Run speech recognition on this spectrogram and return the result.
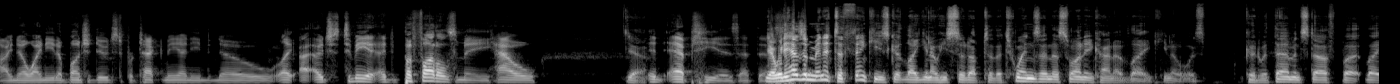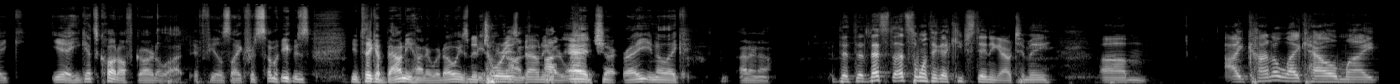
I know I need a bunch of dudes to protect me. I need to know, like, I, I just to me, it, it befuddles me how yeah. inept he is at this. Yeah, when he has a minute to think, he's good. Like, you know, he stood up to the twins in this one. He kind of like, you know, was good with them and stuff. But like, yeah, he gets caught off guard a lot. It feels like for somebody who's, you'd think a bounty hunter would always Notorious be like, on, bounty on hunter, right. edge, right? You know, like, I don't know. that, that- that's that's the one thing that keeps standing out to me. Um, I kind of like how my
